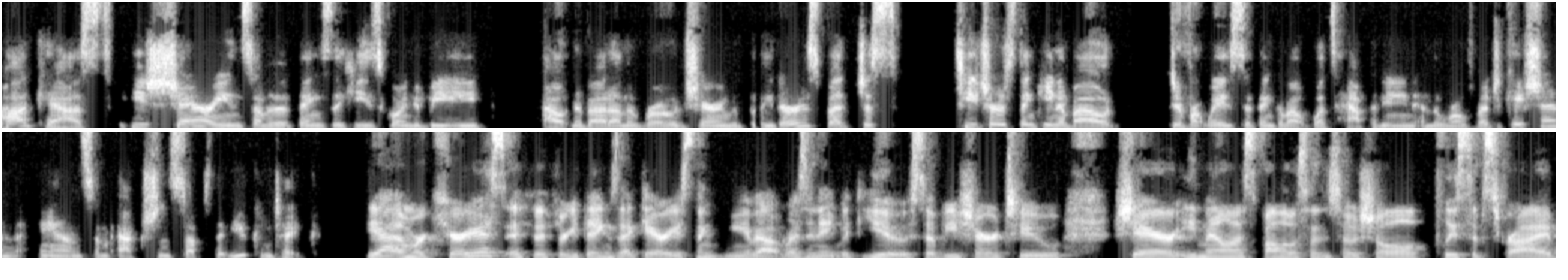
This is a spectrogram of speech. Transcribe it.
podcast, he's sharing some of the things that he's going to be out and about on the road sharing with leaders, but just teachers thinking about different ways to think about what's happening in the world of education and some action steps that you can take. Yeah, and we're curious if the three things that Gary is thinking about resonate with you. So be sure to share, email us, follow us on social. Please subscribe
